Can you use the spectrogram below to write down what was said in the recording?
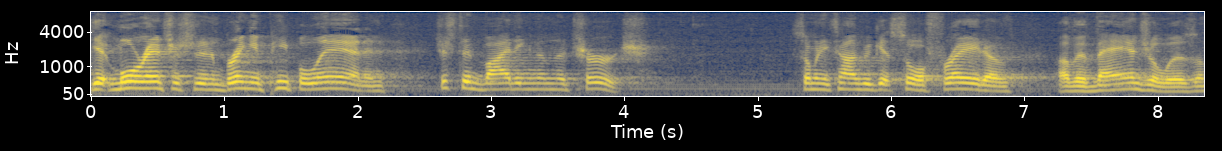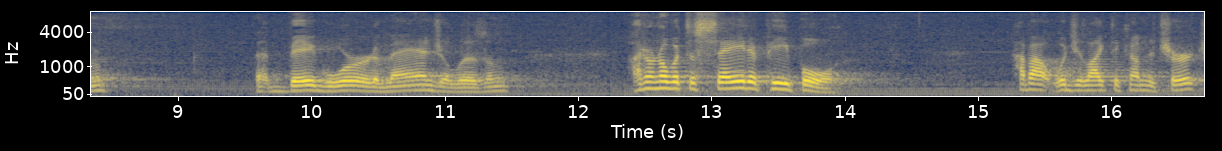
get more interested in bringing people in and just inviting them to church so many times we get so afraid of, of evangelism, that big word, evangelism. I don't know what to say to people. How about, would you like to come to church?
